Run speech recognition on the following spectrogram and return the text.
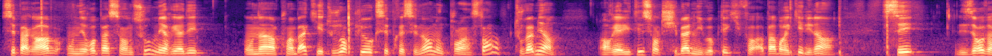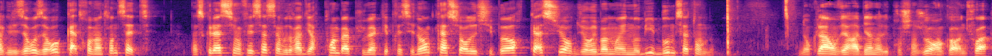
C'est pas grave. On est repassé en dessous. Mais regardez, on a un point bas qui est toujours plus haut que ses précédents. Donc pour l'instant, tout va bien. En réalité, sur le Shiba, le niveau clé qu'il ne faudra pas breaker, il est là. Hein. C'est les 0,008037. Parce que là, si on fait ça, ça voudra dire point bas plus bas que les précédents, cassure de support, cassure du ruban de moyenne mobile, boum, ça tombe. Donc là, on verra bien dans les prochains jours. Encore une fois,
